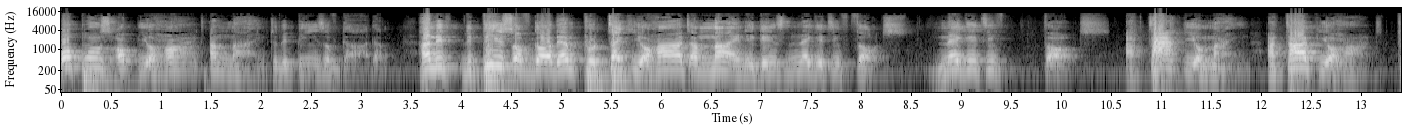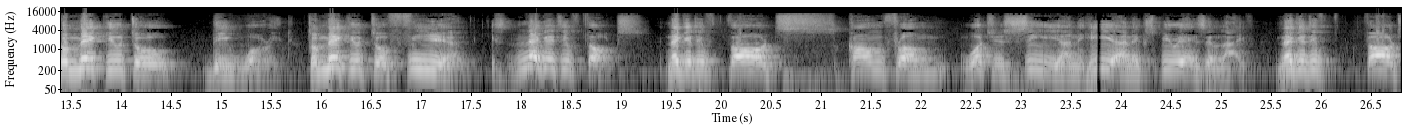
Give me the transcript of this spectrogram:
opens up your heart and mind to the peace of God. And if the peace of God then protect your heart and mind against negative thoughts. Negative thoughts attack your mind, attack your heart to make you to be worried, to make you to fear. It's negative thoughts. Negative thoughts come from what you see and hear and experience in life. Negative thoughts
